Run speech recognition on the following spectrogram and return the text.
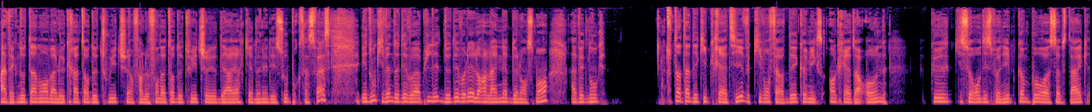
avec notamment bah, le créateur de Twitch, enfin le fondateur de Twitch euh, derrière qui a donné des sous pour que ça se fasse. Et donc ils viennent de dévoiler, de dévoiler leur line-up de lancement avec donc tout un tas d'équipes créatives qui vont faire des comics en creator owned que, qui seront disponibles comme pour euh, Substack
